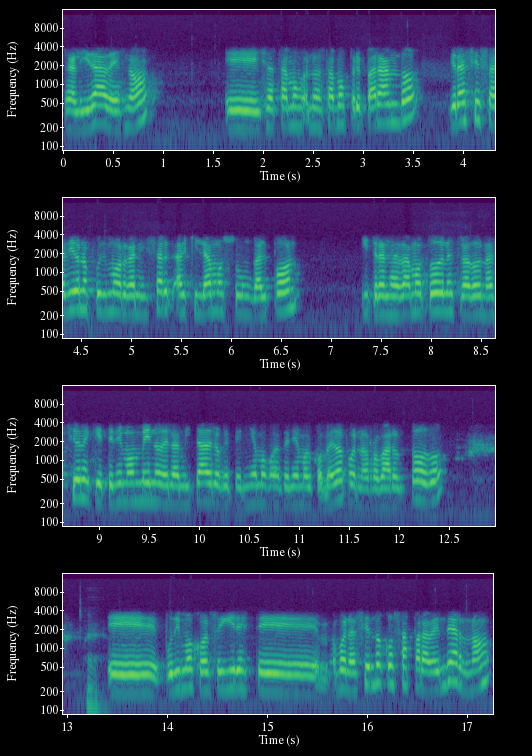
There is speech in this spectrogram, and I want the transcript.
realidades, ¿no? Eh, ya estamos, nos estamos preparando. Gracias a Dios nos pudimos organizar, alquilamos un galpón y trasladamos todas nuestras donaciones, que tenemos menos de la mitad de lo que teníamos cuando teníamos el comedor, pues nos robaron todo. Eh. pudimos conseguir, este bueno, haciendo cosas para vender, ¿no?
